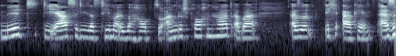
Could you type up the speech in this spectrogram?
mit die erste, die das Thema überhaupt so angesprochen hat. Aber also ich, ah, okay, also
